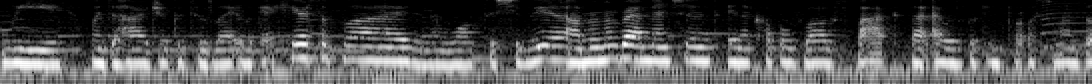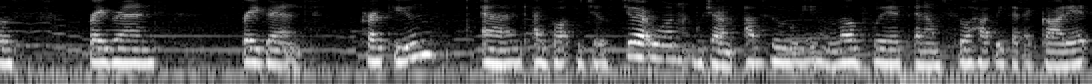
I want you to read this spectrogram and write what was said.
We went to Harajuku to like look at hair supplies and then walked to Shibuya. Um, remember I mentioned in a couple vlogs back that I was looking for Osmanthus fragrance, fragrance perfumes and I bought the Jill Stuart one which I'm absolutely in love with and I'm so happy that I got it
